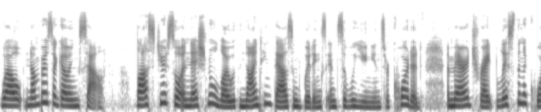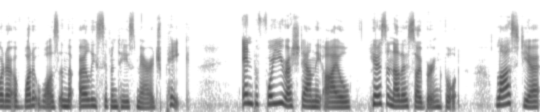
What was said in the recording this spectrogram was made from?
Well, numbers are going south. Last year saw a national low with 19,000 weddings and civil unions recorded, a marriage rate less than a quarter of what it was in the early 70s marriage peak. And before you rush down the aisle, here's another sobering thought. Last year,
